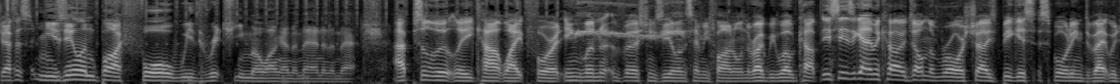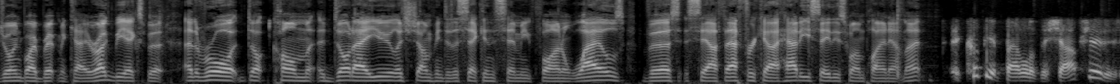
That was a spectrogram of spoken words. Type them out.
Jefferson. New Zealand by four with Richie Mo'unga, the man of the match. Absolutely can't wait for it. England versus New Zealand semi final in the Rugby World Cup. This is a game of codes on the Roar show's biggest sporting debate. We're joined by Brett McKay, rugby expert at the roar.com.au. Let's jump into the second semi final Wales versus South Africa. How do you see this one playing out, mate? It could be a battle of the sharpshooters,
